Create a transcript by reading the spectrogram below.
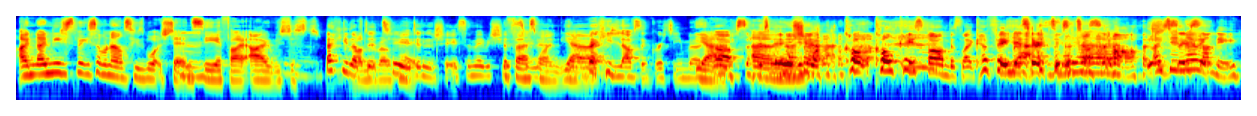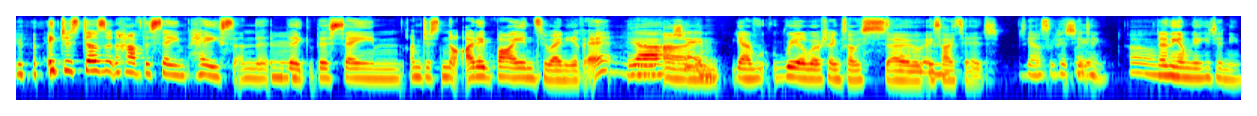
I, I need to speak to someone else who's watched it Mm. and see if I I was just Becky loved on it too, page. didn't she? So maybe she's first seen it. one, yeah. Becky loves a gritty murder. Yeah. so Um, it's- She Cold, Cold Case Farm is like her favorite Yeah. series. of Yeah. time. Oh, I don't so know. it- sunny. It, just doesn't have the same pace and the, Mm. the the same. I'm just not. I don't buy into any of it. Yeah, Um, shame. Yeah, real, real shame. Because I was so excited. So yeah, That's it's a pity. Disappointing. Oh. Don't think I'm going to continue.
